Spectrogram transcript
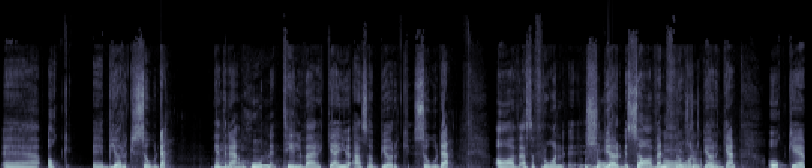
Eh, och eh, björksoda heter Aha. det. Hon tillverkar ju alltså björksoda av, alltså från eh, Sav. björ, saven Ja, från det, björkar. Och eh,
